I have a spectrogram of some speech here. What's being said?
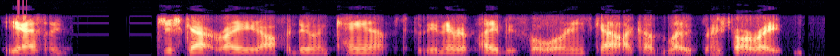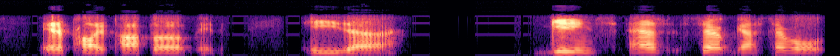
he actually just got rated off of doing camps because he never played before, and he's got like a low three star rate. It'll probably pop up. It, he's uh Giddings has several, got several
